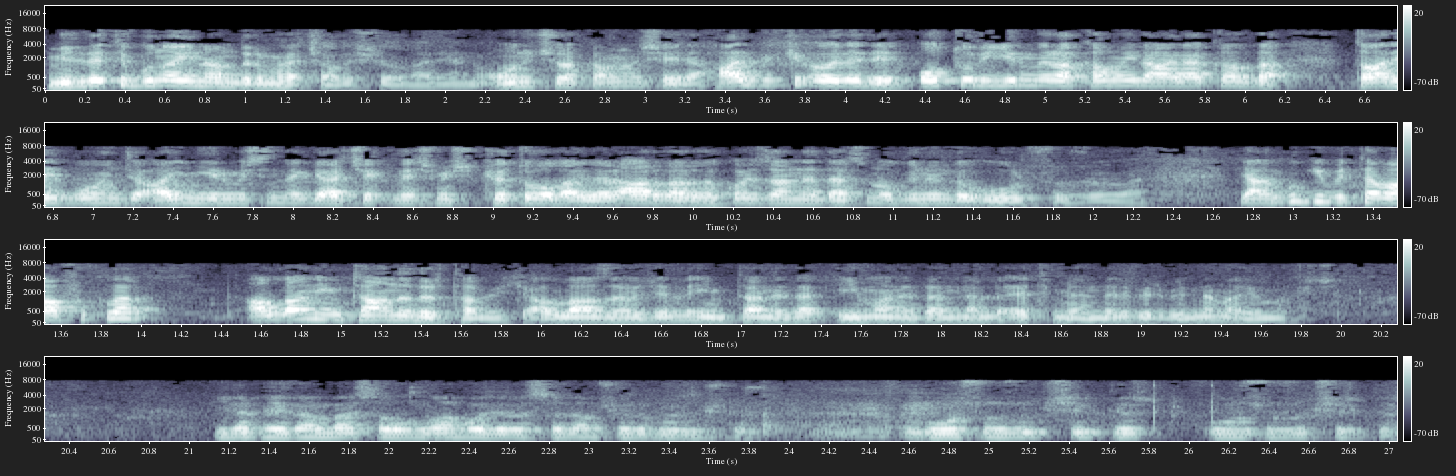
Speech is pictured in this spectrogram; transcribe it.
Milleti buna inandırmaya çalışıyorlar yani. 13 rakamının şeyle. Halbuki öyle değil. Otur 20 rakamıyla alakalı da tarih boyunca ayın 20'sinde gerçekleşmiş kötü olayları ard arda koy zannedersin o günün de uğursuzluğu var. Yani bu gibi tevafuklar Allah'ın imtihanıdır tabii ki. Allah Azze ve Celle imtihan eder, iman edenlerle etmeyenleri birbirinden ayırmak için. Yine Peygamber sallallahu aleyhi ve sellem şöyle buyurmuştur. Uğursuzluk şirktir, uğursuzluk şirktir.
